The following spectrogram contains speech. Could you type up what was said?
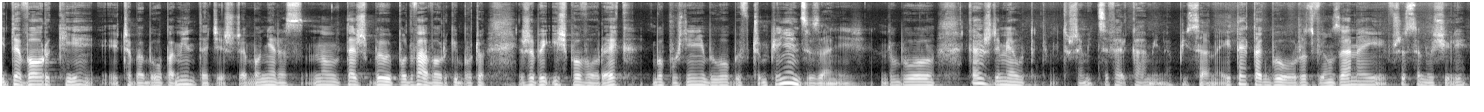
i te worki, y, trzeba było pamiętać jeszcze, bo nieraz, no też były po dwa worki, bo to, żeby iść po worek, bo później nie byłoby w czym pieniędzy zanieść. To było, każdy miał takimi dużymi cyferkami napisane i tak, tak było rozwiązane i wszyscy nosili.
